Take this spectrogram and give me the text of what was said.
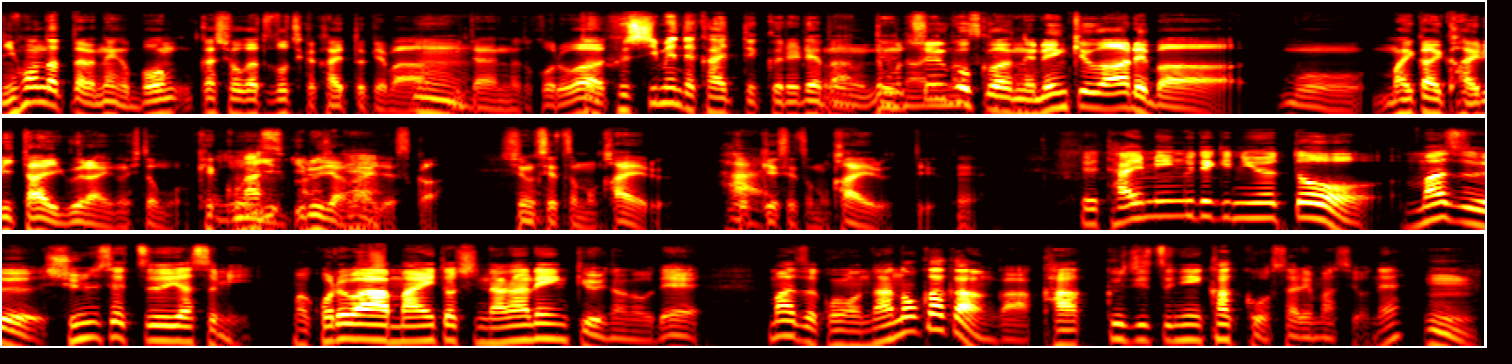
日本だったらね盆か正月どっちか帰っとけば、うん。みたいなところは、節目で帰ってくれればってうん。でもいうのはあり中国はね連休があればもう毎回帰りたいぐらいの人も結構いるじゃないですか。春節も帰る。はい。国慶節も帰るっていうね、でタイミング的に言うとまず春節休み、まあ、これは毎年7連休なのでまずこの7日間が確実に確保されますよね。うん。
